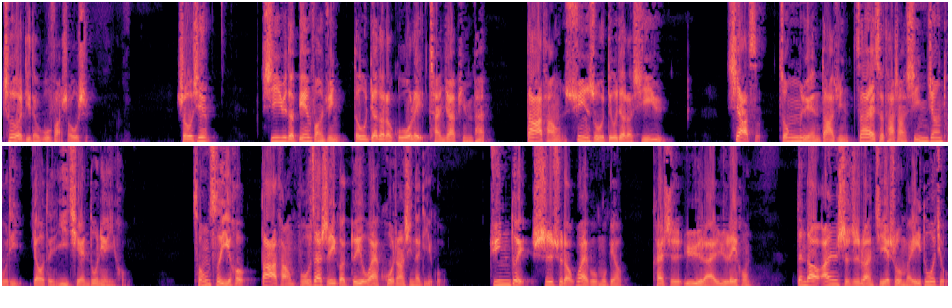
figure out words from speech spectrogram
彻底的无法收拾。首先，西域的边防军都调到了国内参加平叛，大唐迅速丢掉了西域。下次中原大军再次踏上新疆土地，要等一千多年以后。从此以后，大唐不再是一个对外扩张型的帝国，军队失去了外部目标。开始愈来愈内讧，等到安史之乱结束没多久，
